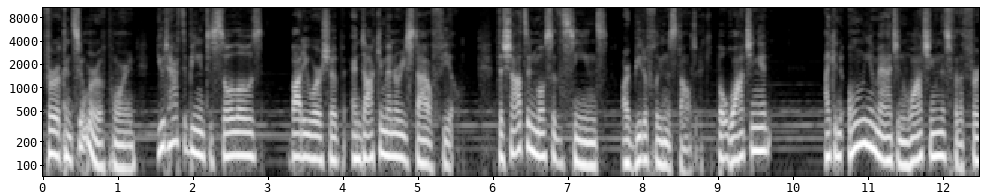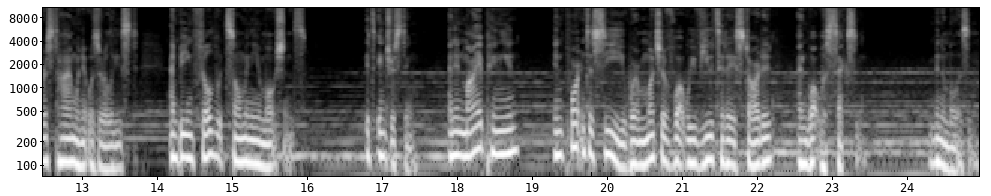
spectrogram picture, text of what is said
For a consumer of porn, you'd have to be into solos, body worship, and documentary style feel. The shots in most of the scenes are beautifully nostalgic, but watching it, I can only imagine watching this for the first time when it was released and being filled with so many emotions. It's interesting, and in my opinion, important to see where much of what we view today started and what was sexy minimalism.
